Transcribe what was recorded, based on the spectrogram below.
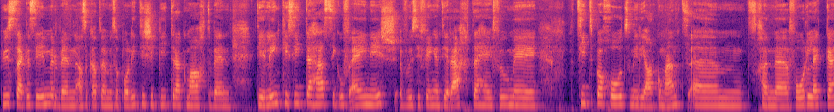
Bei uns sagen sie immer, wenn, also gerade wenn man so politische Beiträge macht, wenn die linke Seite hässig auf einen ist, weil sie finden, die Rechten haben viel mehr Zeit bekommen, um ihre Argumente ähm, zu können vorlegen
